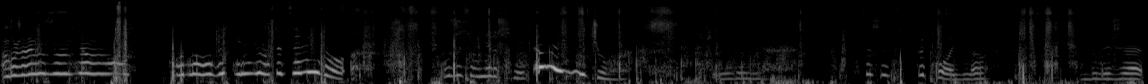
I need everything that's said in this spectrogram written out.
можливо, там одного закінчувати це відео. Що не розснить, але нічого. Це щось прикольно. Дуже.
